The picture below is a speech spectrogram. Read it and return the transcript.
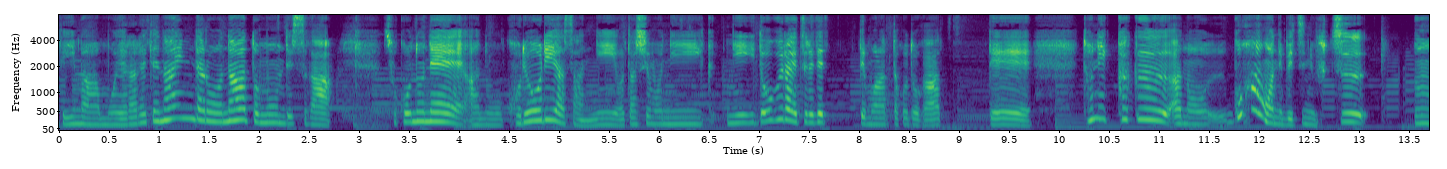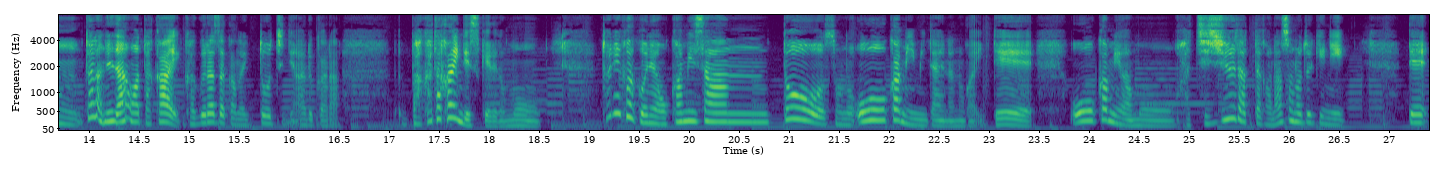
で、今はもうやられてないんだろうなと思うんですが、そこのね、あの、小料理屋さんに私も 2, 2度ぐらい連れてってもらったことがあって、とにかく、あの、ご飯はね、別に普通、うん。ただ値段は高い。神楽坂の一等地にあるから、バカ高いんですけれども、とにかくね、おかみさんと、その、大おかみみたいなのがいて、大おかみはもう80だったかな、その時に。で、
